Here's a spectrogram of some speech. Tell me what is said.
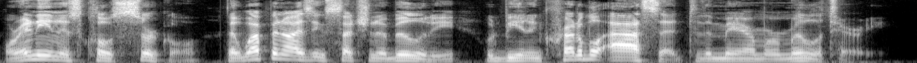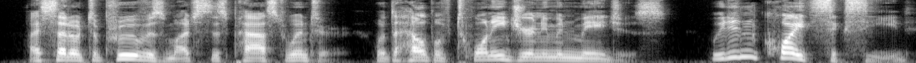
or any in his close circle, that weaponizing such an ability would be an incredible asset to the Maormer military. I set out to prove as much this past winter, with the help of 20 journeyman mages. We didn't quite succeed,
